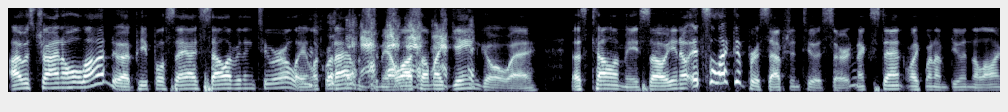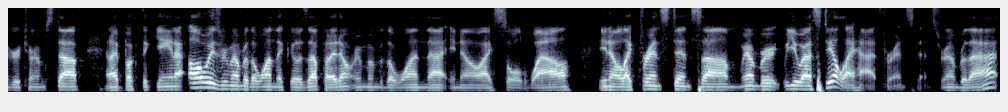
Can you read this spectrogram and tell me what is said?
I was trying to hold on to it. People say I sell everything too early, and look what happens to me. I watch all my gain go away. That's telling me. So, you know, it's selective perception to a certain extent. Like when I'm doing the longer term stuff and I book the gain, I always remember the one that goes up, but I don't remember the one that, you know, I sold well. You know, like for instance, um, remember US Steel I had, for instance. Remember that?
